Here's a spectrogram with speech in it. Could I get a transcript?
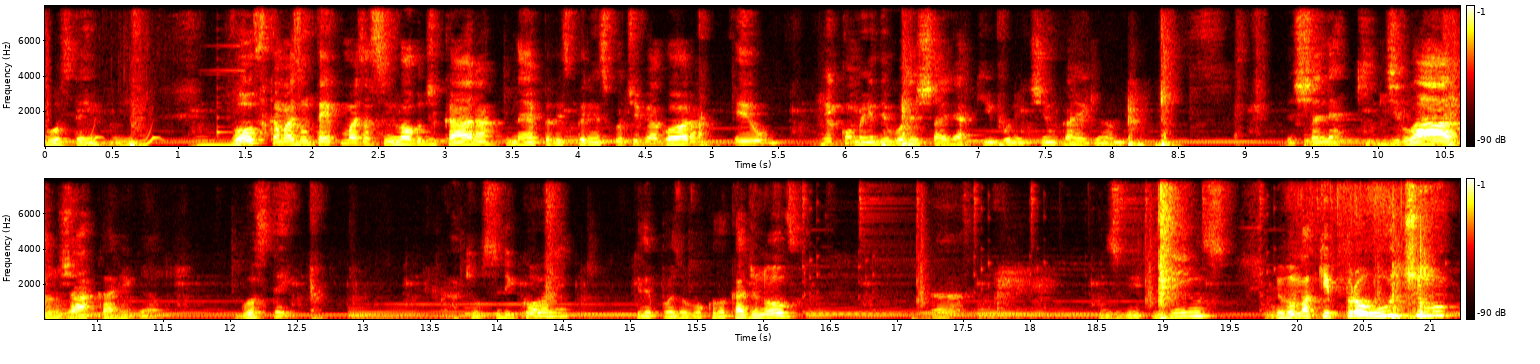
gostei. Vou ficar mais um tempo, mas assim, logo de cara, né, pela experiência que eu tive agora, eu recomendo e vou deixar ele aqui bonitinho carregando. Deixar ele aqui de lado já carregando. Gostei. Aqui o silicone, que depois eu vou colocar de novo. Ah, os gripezinhos. E vamos aqui pro último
